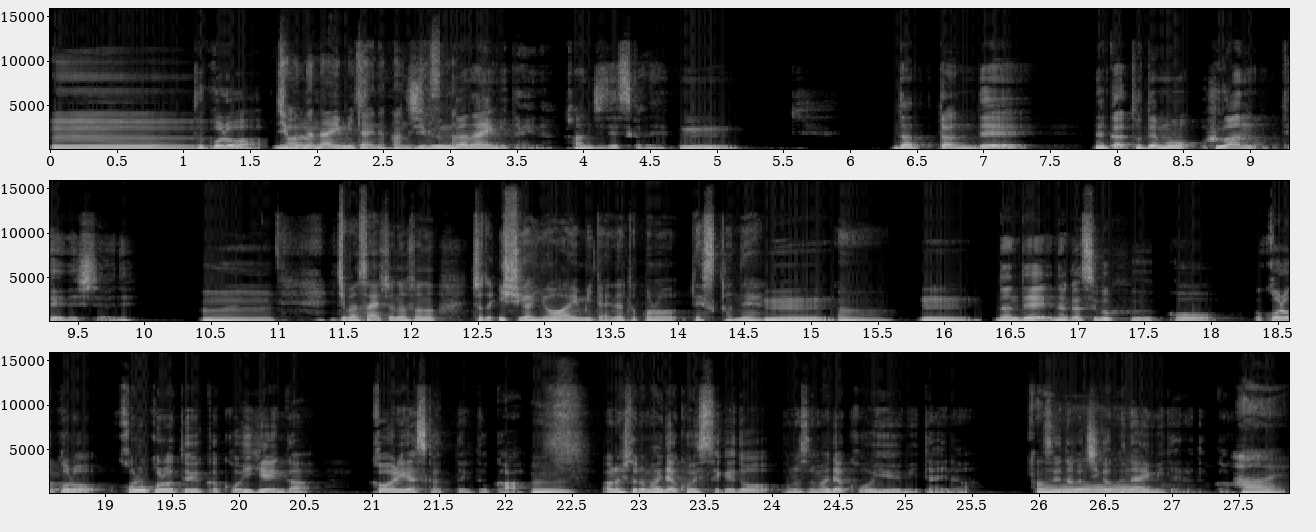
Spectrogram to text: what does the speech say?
うーん。ところは。自分がないみたいな感じですか？自分がないみたいな感じですかね。うん。だったんで、なんかとても不安定でしたよね。うーん。一番最初のその、ちょっと意志が弱いみたいなところですかねう。ん。うん。うん。なんで、なんかすごく、こう、コロコロ、コロコロというか、こう、意見が変わりやすかったりとか、うん。あの人の前ではこう言ってたけど、この人の前ではこう言うみたいな、それなんか違くないみたいなとか、はい。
